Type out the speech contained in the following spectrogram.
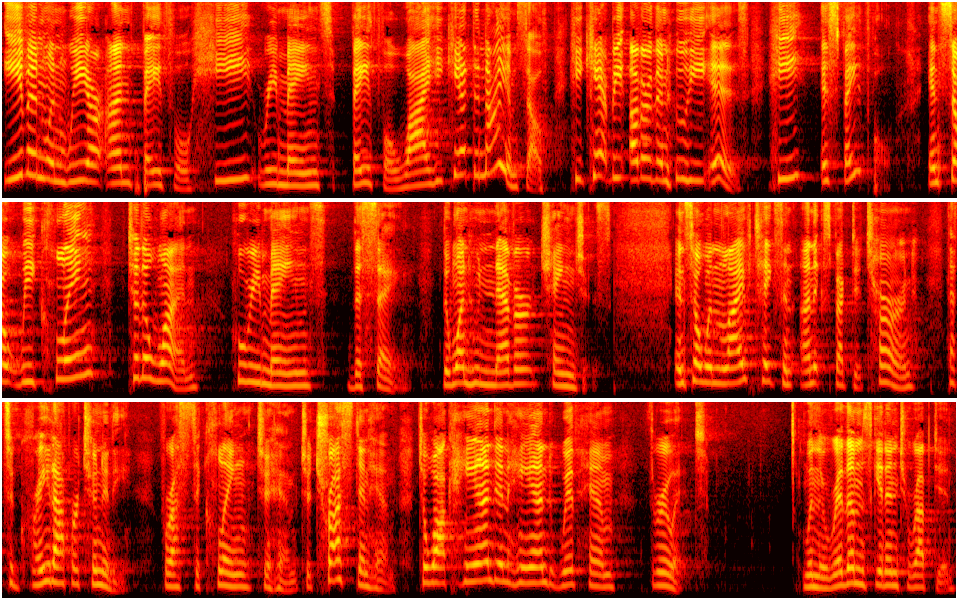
even when we are unfaithful, he remains faithful. Why? He can't deny himself. He can't be other than who he is. He is faithful. And so we cling to the one who remains the same, the one who never changes. And so when life takes an unexpected turn, that's a great opportunity for us to cling to Him, to trust in Him, to walk hand in hand with Him through it. When the rhythms get interrupted,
